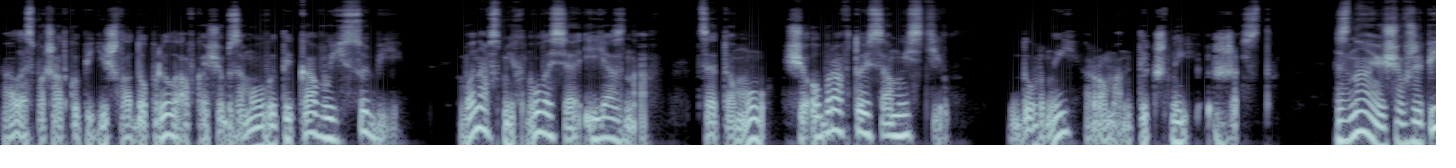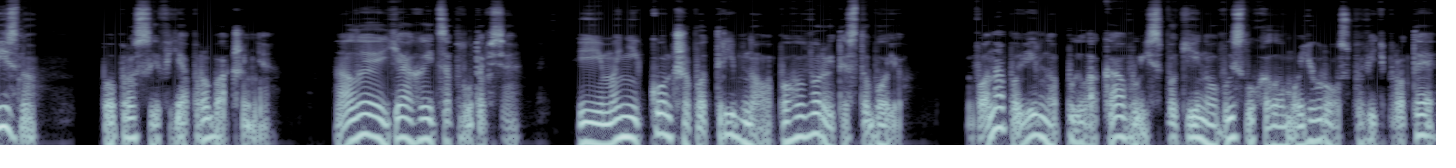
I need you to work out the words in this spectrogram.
але спочатку підійшла до прилавка, щоб замовити каву й собі. Вона всміхнулася, і я знав це тому, що обрав той самий стіл дурний романтичний жест. Знаю, що вже пізно, попросив я пробачення, але я геть заплутався, і мені конче потрібно поговорити з тобою. Вона повільно пила каву і спокійно вислухала мою розповідь про те,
